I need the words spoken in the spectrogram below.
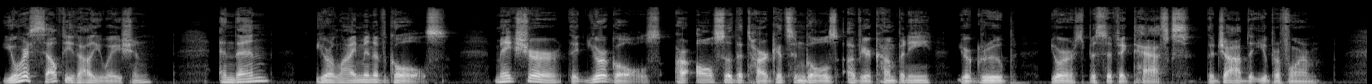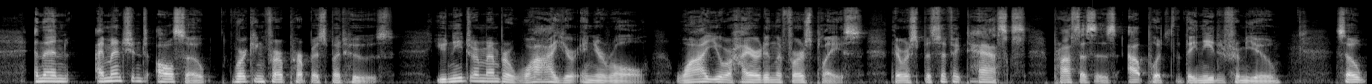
your self evaluation, and then your alignment of goals. Make sure that your goals are also the targets and goals of your company, your group, your specific tasks, the job that you perform. And then I mentioned also working for a purpose, but whose. You need to remember why you're in your role, why you were hired in the first place. There were specific tasks, processes, outputs that they needed from you. So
